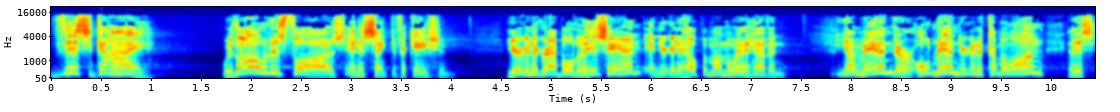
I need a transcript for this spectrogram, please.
this guy with all of his flaws in his sanctification. You're going to grab hold of his hand and you're going to help him on the way to heaven. Young man or old man, you're going to come along this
